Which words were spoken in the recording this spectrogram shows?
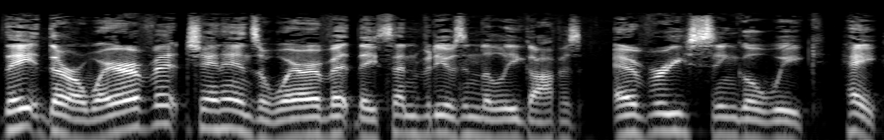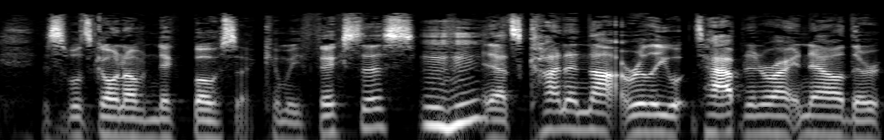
they they're aware of it. Shanahan's aware of it. They send videos into the league office every single week. Hey, this is what's going on with Nick Bosa. Can we fix this? Mm-hmm. And that's kind of not really what's happening right now. They're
